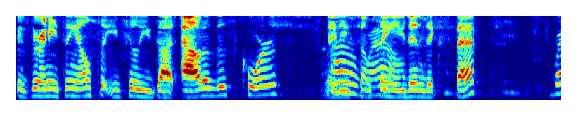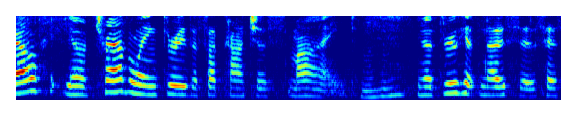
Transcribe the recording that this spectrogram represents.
is there anything else that you feel you got out of this course? Maybe Oh, something wow. you didn't expect? Well, you know, traveling through the subconscious mind, Mm-hmm. you know, through hypnosis has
